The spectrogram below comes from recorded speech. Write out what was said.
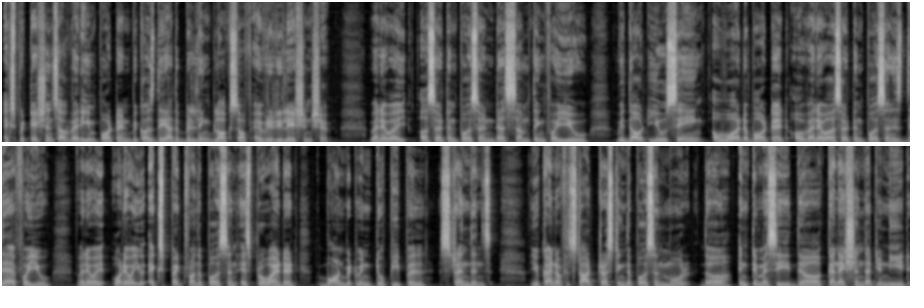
Expectations are very important because they are the building blocks of every relationship whenever a certain person does something for you without you saying a word about it or whenever a certain person is there for you whenever whatever you expect from the person is provided bond between two people strengthens. You kind of start trusting the person more. The intimacy the connection that you need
